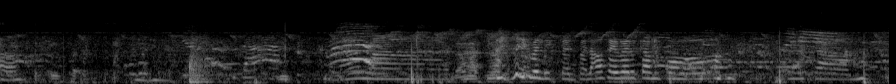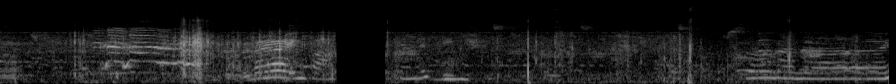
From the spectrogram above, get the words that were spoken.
oh. Salamat. Ay, baliktad pala. Okay, welcome po. Welcome. Kain pa. Hello, nanay.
